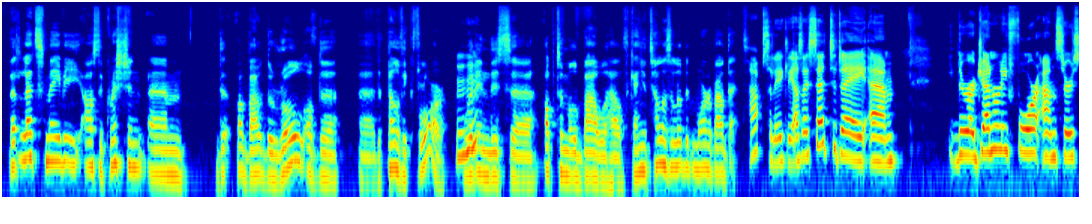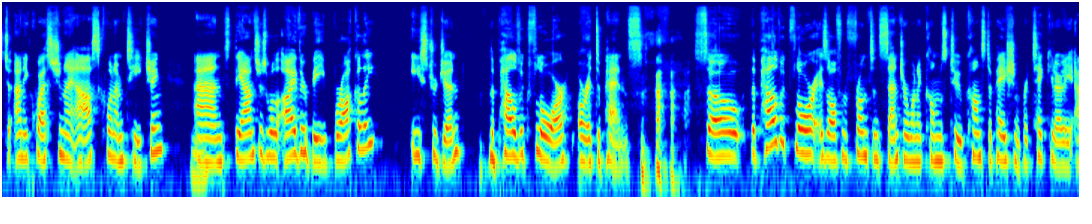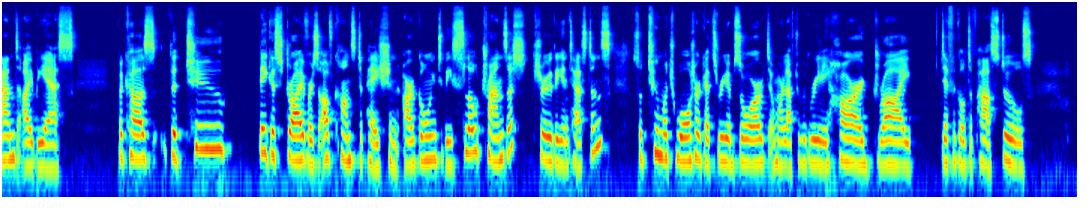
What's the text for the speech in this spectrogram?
But let's maybe ask the question um, the, about the role of the uh, the pelvic floor Mhm. within this uh, optimal bowel health. Can you tell us a little bit more about that? Absolutely. As I said today, um, there are generally four answers to any question I ask when I'm teaching. Mm. And the answers will either be broccoli, estrogen, the pelvic floor, or it depends. so the pelvic floor is often front and center when it comes to constipation, particularly, and IBS, because the two biggest drivers of constipation are going to be slow transit through the intestines. So too much water gets reabsorbed and we're left with really hard, dry, difficult to pass stools.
